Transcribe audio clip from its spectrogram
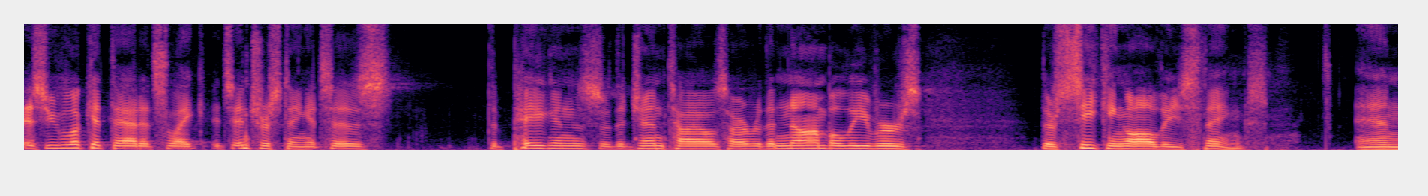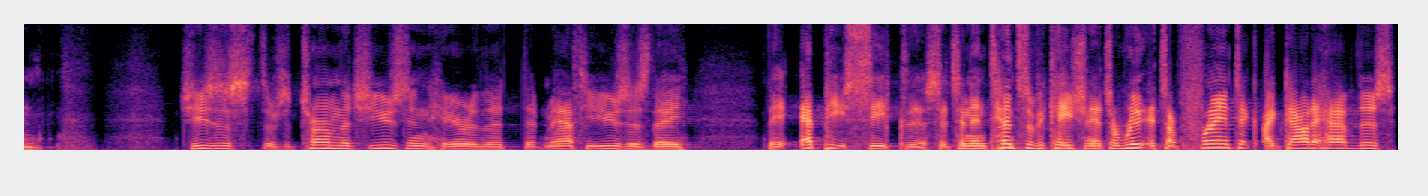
as you look at that, it's like, it's interesting. It says the pagans or the Gentiles, however, the non believers, they're seeking all these things. And Jesus, there's a term that's used in here that, that Matthew uses. They, they epi-seek this. It's an intensification. It's a, re- it's a frantic, I got to have this.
